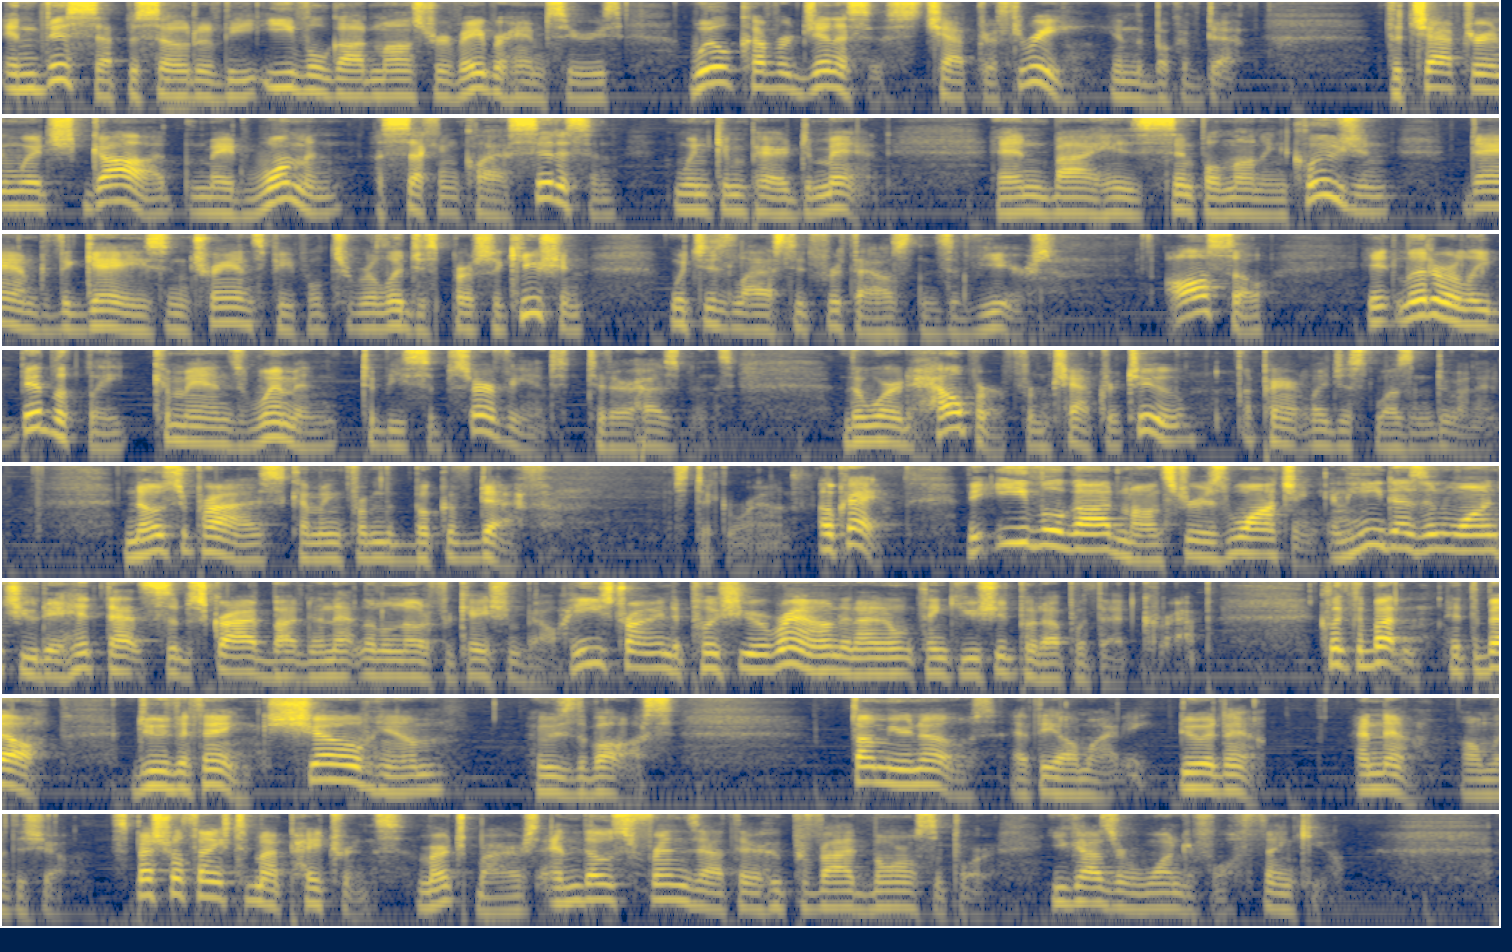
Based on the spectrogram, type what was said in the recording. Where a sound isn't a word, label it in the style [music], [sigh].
In this episode of the Evil God Monster of Abraham series, we'll cover Genesis chapter 3 in the Book of Death, the chapter in which God made woman a second class citizen when compared to man, and by his simple non inclusion, damned the gays and trans people to religious persecution, which has lasted for thousands of years. Also, it literally biblically commands women to be subservient to their husbands. The word helper from chapter 2 apparently just wasn't doing it. No surprise coming from the book of death. Stick around. Okay, the evil god monster is watching, and he doesn't want you to hit that subscribe button and that little notification bell. He's trying to push you around, and I don't think you should put up with that crap. Click the button, hit the bell, do the thing. Show him who's the boss. Thumb your nose at the Almighty. Do it now. And now, on with the show. Special thanks to my patrons, merch buyers, and those friends out there who provide moral support. You guys are wonderful. Thank you.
